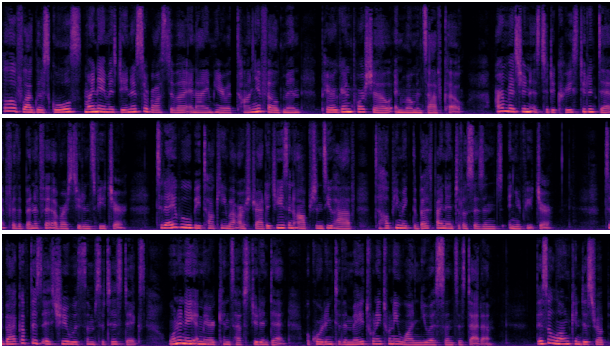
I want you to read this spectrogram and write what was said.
Hello, Flagler Schools. My name is Jana Servastova, and I am here with Tanya Feldman, Peregrine Porchot, and Roman Savko. Our mission is to decrease student debt for the benefit of our students' future. Today, we will be talking about our strategies and options you have to help you make the best financial decisions in your future. To back up this issue with some statistics, one in eight Americans have student debt, according to the May 2021 U.S. Census data. This alone can disrupt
